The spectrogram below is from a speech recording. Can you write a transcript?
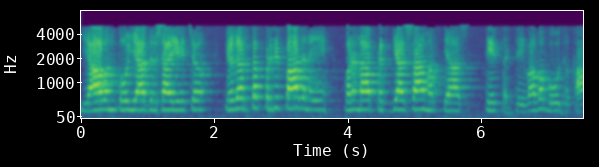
यावंतो यादृशा ये यदर्थ प्रतिपादने वर्णा प्रज्ञा सामर्थ्यास ते तथैवावबोधका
